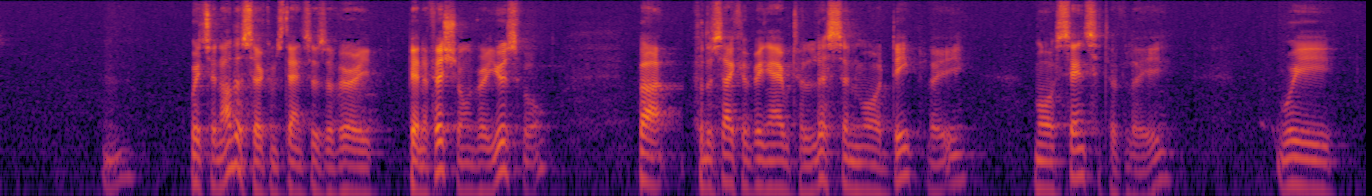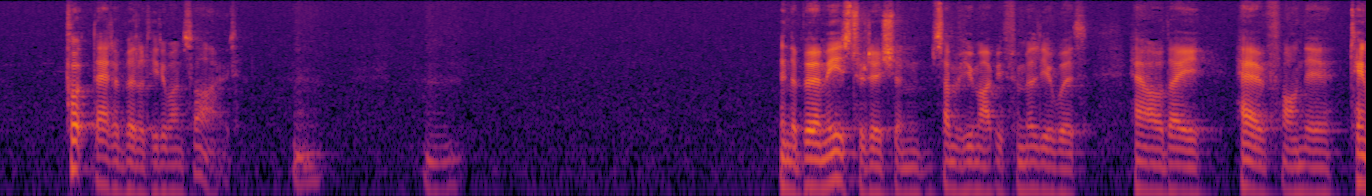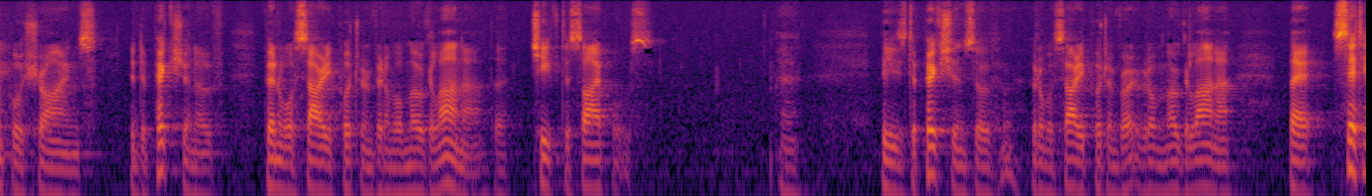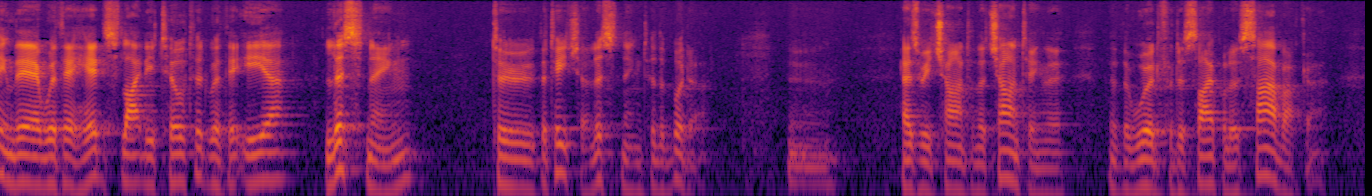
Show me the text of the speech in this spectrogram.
which in other circumstances are very beneficial and very useful, but for the sake of being able to listen more deeply, more sensitively, we put that ability to one side. Hmm. Hmm. In the Burmese tradition, some of you might be familiar with how they have on their temple shrines the depiction of Venerable Sariputta and Venerable Moggallana, the chief disciples. Uh, these depictions of Venerable Sariputta and Venerable Moggallana, they're sitting there with their head slightly tilted, with their ear listening to the teacher, listening to the Buddha. Uh, as we chant in the chanting, the, the word for disciple is savaka.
